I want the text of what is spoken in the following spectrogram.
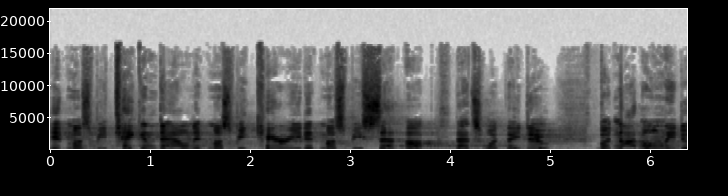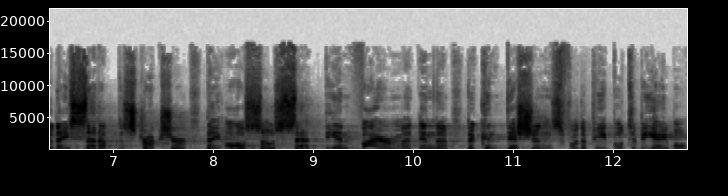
it must be taken down, it must be carried, it must be set up. That's what they do. But not only do they set up the structure, they also set the environment and the, the conditions for the people to be able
